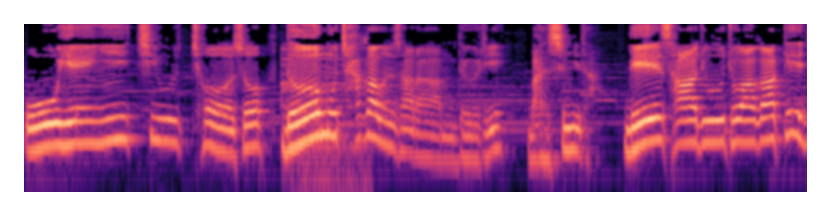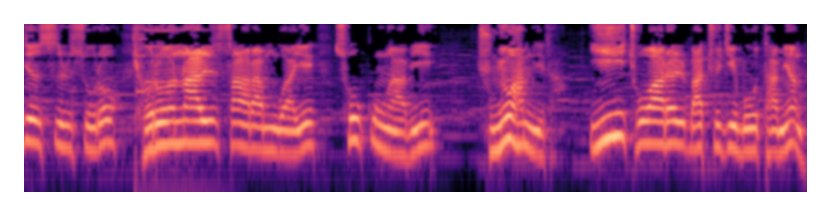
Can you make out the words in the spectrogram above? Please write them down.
오행이 치우쳐서 너무 차가운 사람들이 많습니다. 내 사주 조화가 깨졌을수록 결혼할 사람과의 속궁합이 중요합니다. 이 조화를 맞추지 못하면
